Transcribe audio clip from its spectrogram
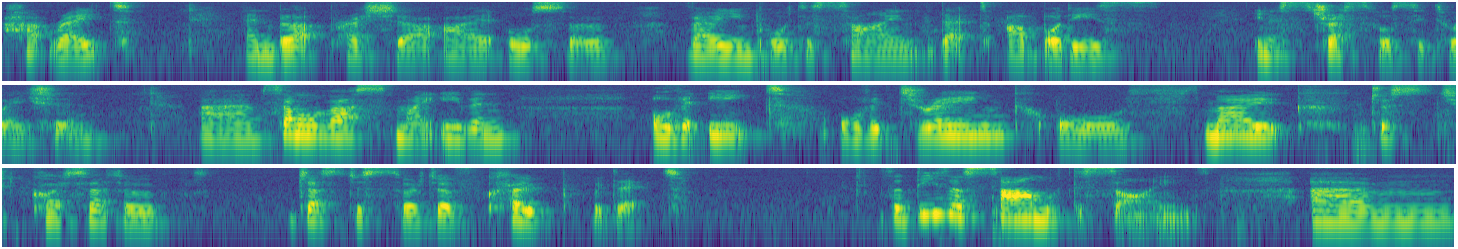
heart rate and blood pressure are also very important sign that our body's in a stressful situation. Um, some of us might even overeat, overdrink, or smoke just to sort of just to sort of cope with it. So these are some of the signs. Um,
